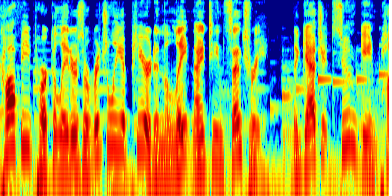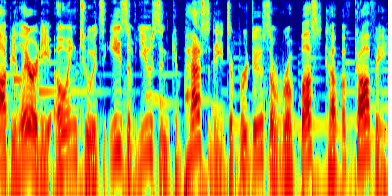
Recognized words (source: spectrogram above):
Coffee percolators originally appeared in the late 19th century. The gadget soon gained popularity owing to its ease of use and capacity to produce a robust cup of coffee.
